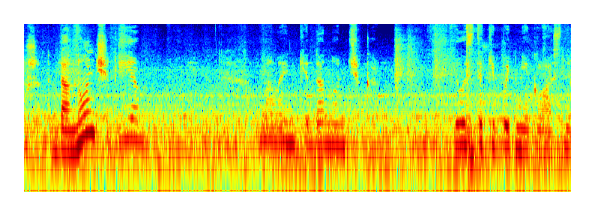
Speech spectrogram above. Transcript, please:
кушати. Данончик є. Маленькі данончики. І ось такі питні класні.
